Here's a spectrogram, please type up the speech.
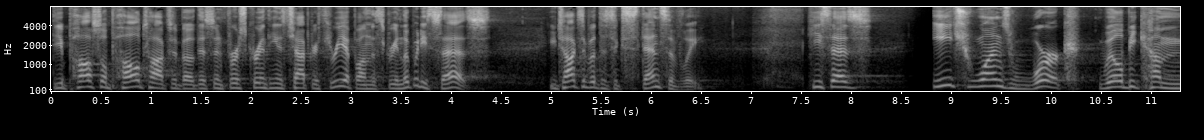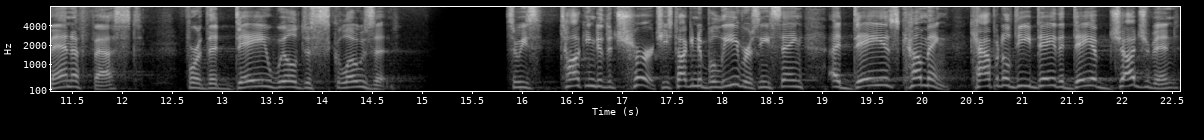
The apostle Paul talks about this in 1 Corinthians chapter 3 up on the screen. Look what he says. He talks about this extensively. He says, Each one's work will become manifest, for the day will disclose it so he's talking to the church, he's talking to believers, and he's saying, A day is coming, capital D day, the day of judgment,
